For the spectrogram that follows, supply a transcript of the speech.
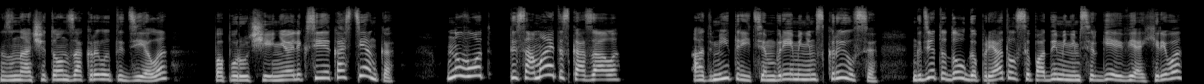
Значит, он закрыл это дело по поручению Алексея Костенко. Ну вот, ты сама это сказала. А Дмитрий тем временем скрылся, где-то долго прятался под именем Сергея Вяхерева,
